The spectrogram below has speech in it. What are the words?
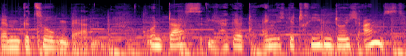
ähm, gezogen werden. Und das ja, eigentlich getrieben durch Angst.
